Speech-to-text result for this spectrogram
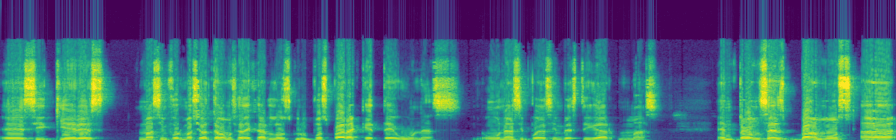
Eh, si quieres más información, te vamos a dejar los grupos para que te unas. Unas y puedes investigar más. Entonces vamos a,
